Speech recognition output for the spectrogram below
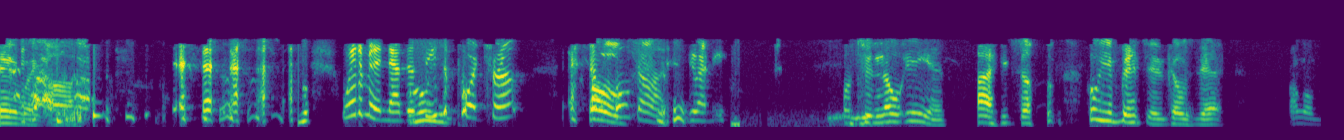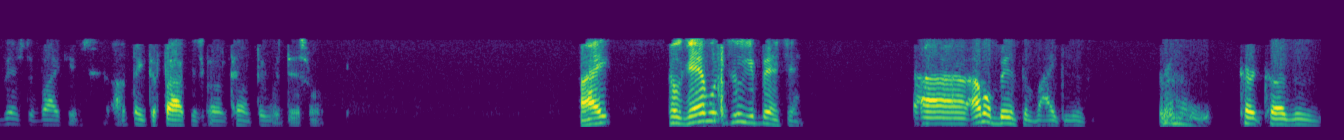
anyway. Uh, Wait a minute now. Does he support Trump? Oh, Hold on. Do I need... to no end. All right, so who you benching, Coach Jack? I'm gonna bench the Vikings. I think the Falcons are gonna come through with this one. All right. Coach Edwards, who you benching? Uh, I'm gonna bench the Vikings. Kirk Cousins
